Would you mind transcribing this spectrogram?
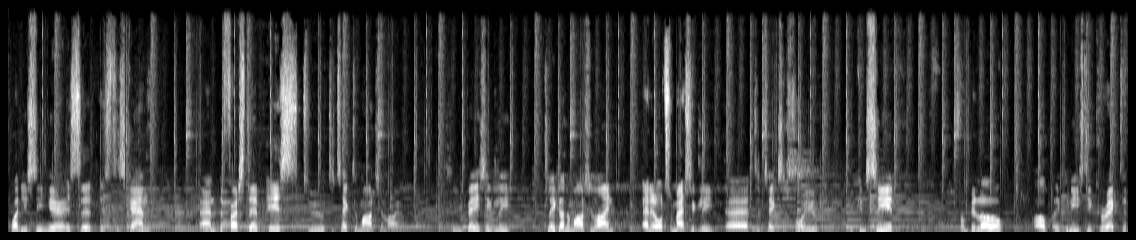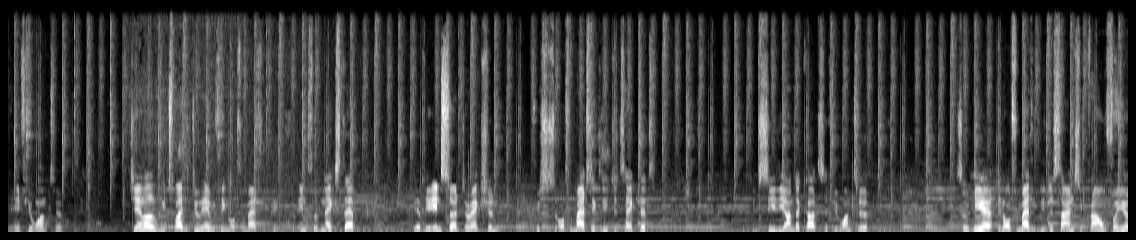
What you see here is the, is the scan and the first step is to detect the margin line. So you basically click on the margin line and it automatically uh, detects it for you. You can see it from below up, you can easily correct it if you want to. Generally, we try to do everything automatically. Into the next step, you have the insert direction, which is automatically detected. You can see the undercuts if you want to. So here, it automatically designs a crown for you.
